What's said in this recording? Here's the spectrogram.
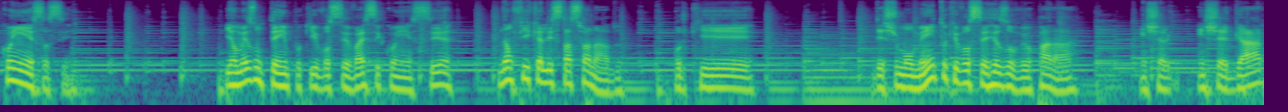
Conheça-se. E ao mesmo tempo que você vai se conhecer, não fique ali estacionado porque deste momento que você resolveu parar, enxergar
